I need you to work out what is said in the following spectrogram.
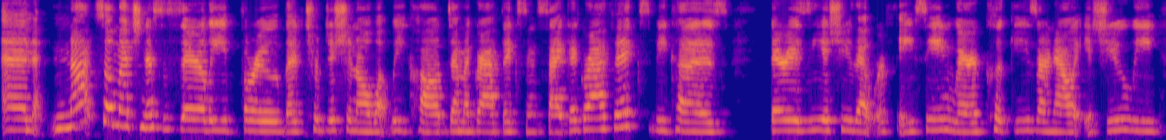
And not so much necessarily through the traditional what we call demographics and psychographics because there is the issue that we're facing where cookies are now an issue. We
